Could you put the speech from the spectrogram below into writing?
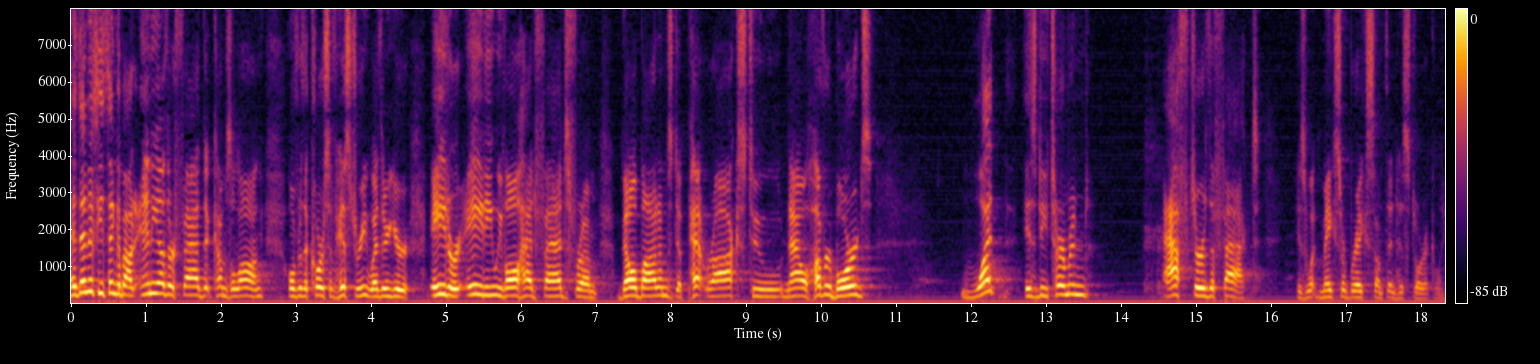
And then, if you think about any other fad that comes along over the course of history, whether you're 8 or 80, we've all had fads from bell bottoms to pet rocks to now hoverboards. What is determined after the fact is what makes or breaks something historically.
